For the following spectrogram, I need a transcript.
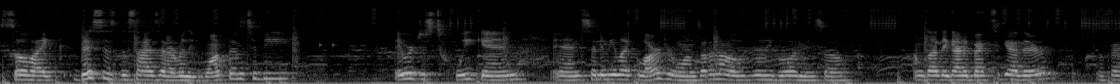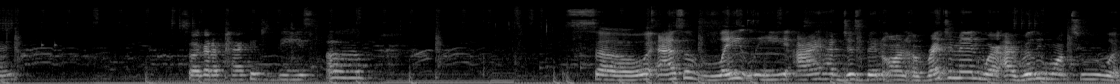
So like, this is the size that I really want them to be. They were just tweaking and sending me like larger ones. I don't know, it was really blowing me. So I'm glad they got it back together, okay? So I gotta package these up. So as of lately, I have just been on a regimen where I really want to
